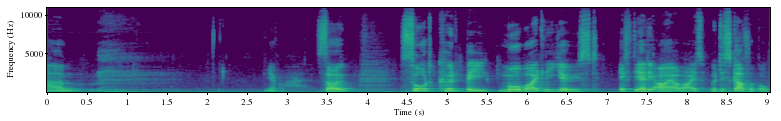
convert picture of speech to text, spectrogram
Um, yeah. So Sword could be more widely used if the edit IRIs were discoverable.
